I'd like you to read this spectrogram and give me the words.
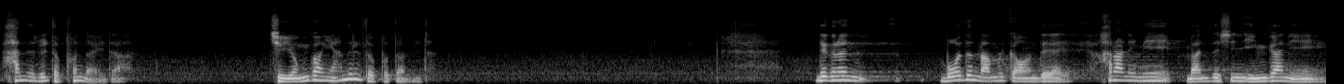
하늘을 덮었나이다. 주의 영광이 하늘을 덮었답니다. 근데 그는 모든 만물 가운데 하나님이 만드신 인간이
